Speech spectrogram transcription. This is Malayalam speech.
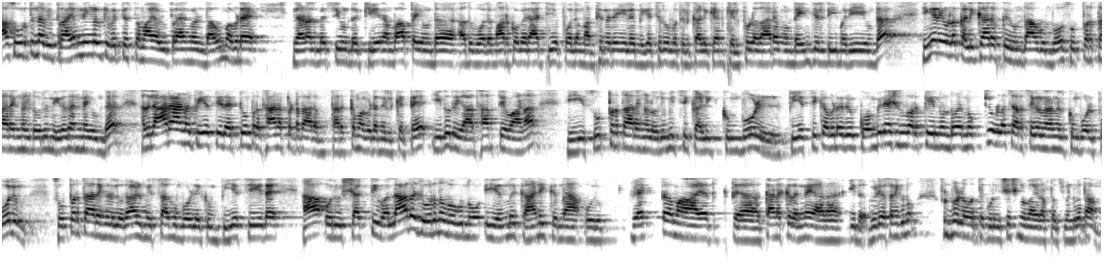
ആ സുഹൃത്തിന്റെ അഭിപ്രായം നിങ്ങൾക്ക് വ്യത്യസ്തമായ അഭിപ്രായങ്ങൾ ഉണ്ടാവും. അവിടെ ലയണൽ മെസ്സിയുണ്ട് കിലിയൻ അമ്പാപ്പയുണ്ട് അതുപോലെ മാർക്കോ വെരാറ്റിയെ പോലെ മധ്യനിരയിൽ മികച്ച രൂപത്തിൽ കളിക്കാൻ കെൽപ്പുള്ള താരമുണ്ട് ഏഞ്ചൽ ഡി മരിയയുണ്ട്. ഇങ്ങനെയുള്ള കളിക്കാരൊക്കെ ഉണ്ടാകുമ്പോൾ സൂപ്പർ താരങ്ങളുടെ ഒരു നിര തന്നെയുണ്ട്. അതിൽ ആരാണ് പി എസ് ജിയുടെ ഏറ്റവും പ്രധാനപ്പെട്ട താരം? തർക്കം അവിടെ നിൽക്കട്ടെ. ഇതൊരു യാഥാർത്ഥ്യമാണ്. ഈ സൂപ്പർ താരങ്ങൾ ഒരുമിച്ച് കളിക്കുമ്പോൾ പി എസ് സിക്ക് അവിടെ ഒരു കോമ്പിനേഷൻ വർക്ക് ചെയ്യുന്നുണ്ടോ എന്നൊക്കെയുള്ള ചർച്ചകൾ നിലനിൽക്കുമ്പോൾ പോലും സൂപ്പർ താരങ്ങളിൽ ഒരാൾ മിസ്സാകുമ്പോഴേക്കും പി എസ് സിയുടെ ആ ഒരു ശക്തി വല്ലാതെ ചോർന്നു പോകുന്നു എന്ന് കാണിക്കുന്ന ഒരു വ്യക്തമായ കണക്ക് തന്നെയാണ് ഇത്. വീഡിയോ അവസാനിക്കുന്നു. ഫുട്ബോൾ ലോകത്തെ കൂടുതൽ വിശേഷങ്ങളുമായി റഫ്റ്റോക്സ് വീണ്ടും എത്താം.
